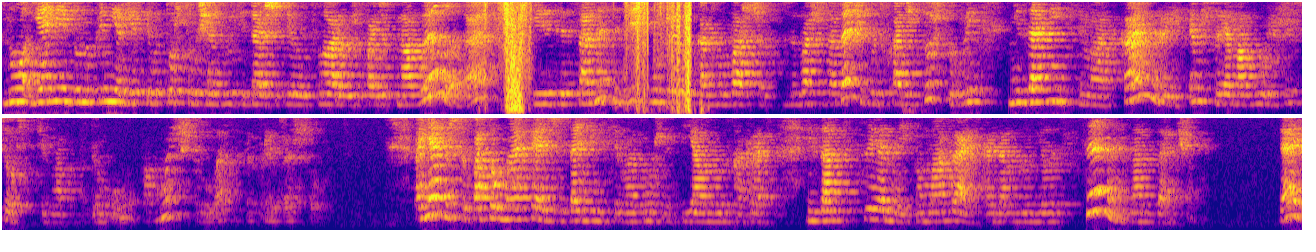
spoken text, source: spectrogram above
Но я имею в виду, например, если вот то, что вы сейчас будете дальше делать с Ларой, уже пойдет новелла, да, или для сонета, здесь уже как бы ваша, ваша задача будет входить то, что вы независимо от камеры и тем, что я могу режиссерски вам по-другому помочь, чтобы у вас это произошло. Понятно, что потом мы опять же дадим все возможности, я вам буду как раз мизансценой помогать, когда мы будем делать сцены на сдачу, да, и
